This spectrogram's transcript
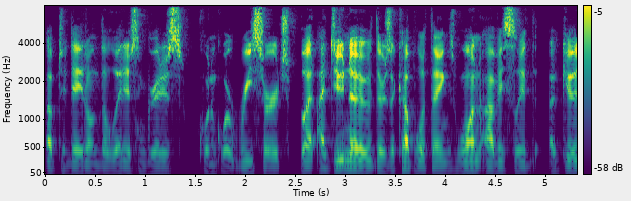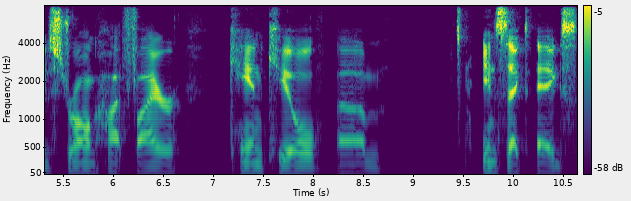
up to date on the latest and greatest quote unquote research, but I do know there's a couple of things. One, obviously, a good strong hot fire can kill um, insect eggs.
